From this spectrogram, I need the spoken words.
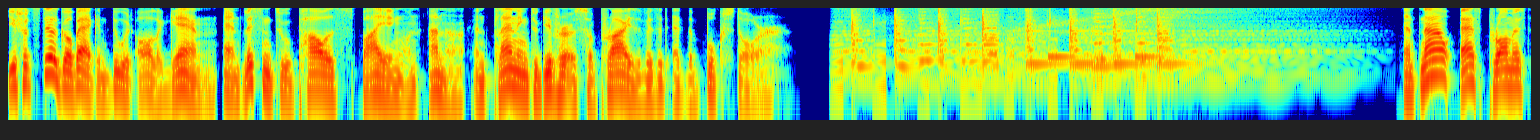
you should still go back and do it all again and listen to Paul spying on Anna and planning to give her a surprise visit at the bookstore. And now, as promised,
